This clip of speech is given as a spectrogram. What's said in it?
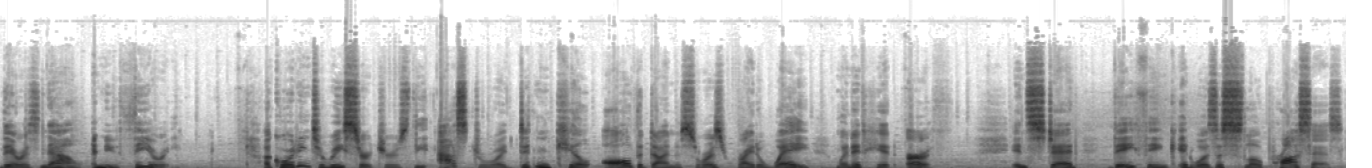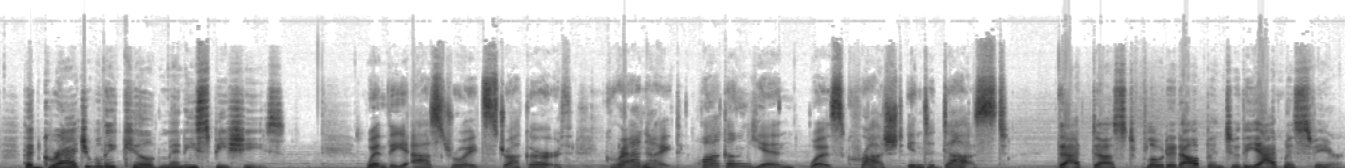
There is now a new theory. According to researchers, the asteroid didn't kill all the dinosaurs right away when it hit Earth. Instead, they think it was a slow process that gradually killed many species. When the asteroid struck Earth, granite, Huagengyan, was crushed into dust. That dust floated up into the atmosphere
